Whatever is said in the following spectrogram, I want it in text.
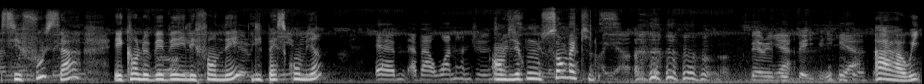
C'est fou ça. Et quand le bébé éléphant naît, il pèse combien? Environ 120 kilos. Ah oui,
